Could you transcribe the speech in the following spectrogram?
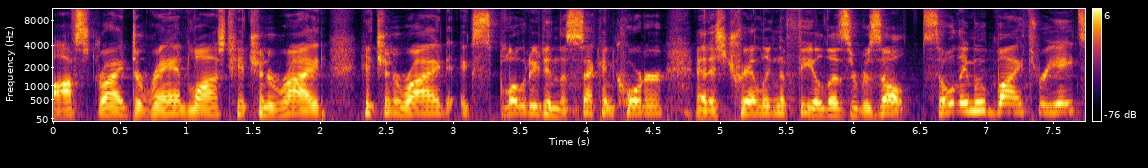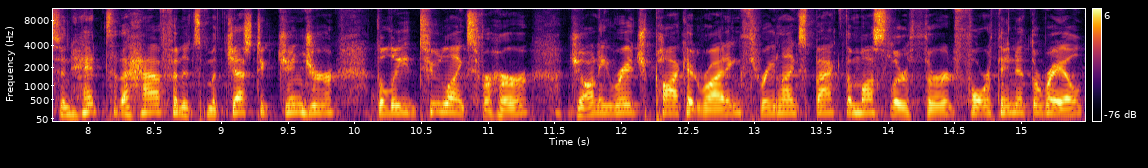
Off stride, Durand lost Hitch and a Ride. Hitch and a Ride exploded in the second quarter and is trailing the field as a result. So they move by three eighths and head to the half, and it's Majestic Ginger, the lead two lengths for her. Johnny Ridge pocket riding, three lengths back the Musler, third, fourth in at the rail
